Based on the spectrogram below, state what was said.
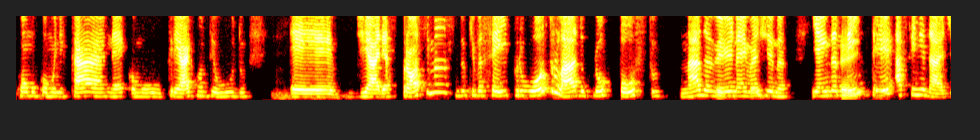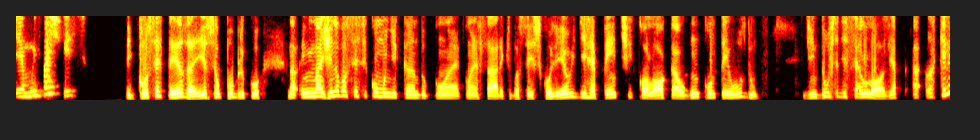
como comunicar, né, como criar conteúdo é, de áreas próximas do que você ir para o outro lado, para o oposto, nada a ver, é, né? Imagina. E ainda é, nem ter afinidade, é muito mais difícil. E com certeza, isso é o público. Imagina você se comunicando com, a, com essa área que você escolheu e de repente coloca algum conteúdo de indústria de celulose. Aquele,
